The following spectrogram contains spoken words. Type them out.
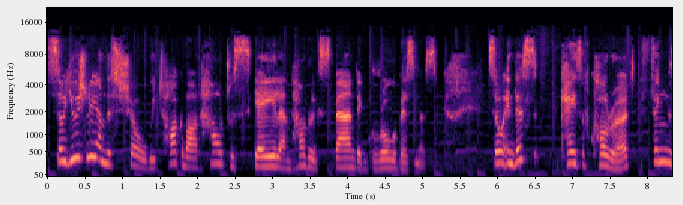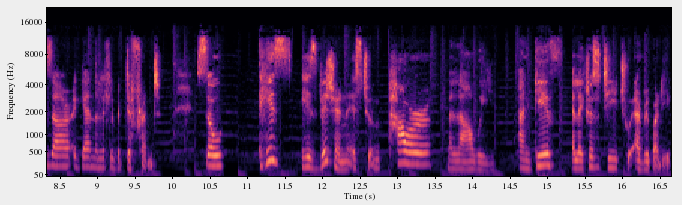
So, usually on this show, we talk about how to scale and how to expand and grow a business. So, in this case of Colrerd, things are again a little bit different. So, his his vision is to empower Malawi and give electricity to everybody.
